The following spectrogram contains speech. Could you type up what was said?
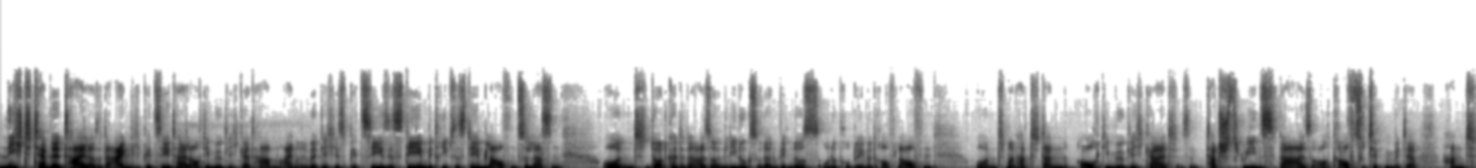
nicht-Tablet-Teil, also der eigentliche PC-Teil, auch die Möglichkeit haben, ein wirkliches PC-System, Betriebssystem laufen zu lassen. Und dort könnte dann also ein Linux oder ein Windows ohne Probleme drauf laufen. Und man hat dann auch die Möglichkeit, es sind Touchscreens, da also auch drauf zu tippen mit der Hand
